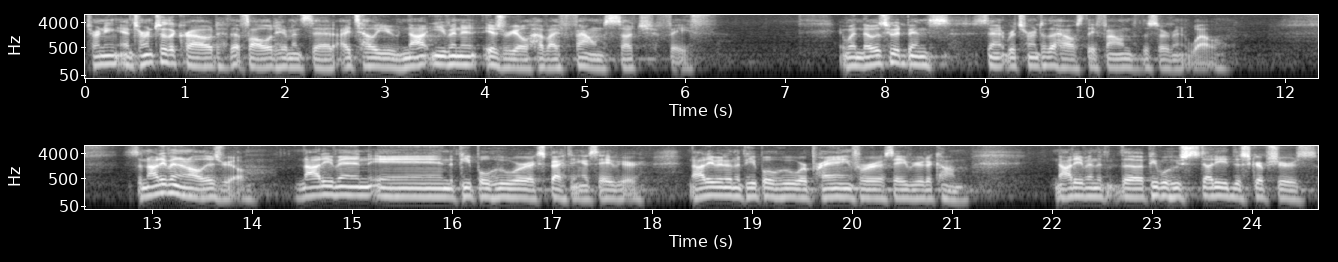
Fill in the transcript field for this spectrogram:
Turning and turned to the crowd that followed him and said, I tell you, not even in Israel have I found such faith. And when those who had been sent returned to the house, they found the servant well. So, not even in all Israel, not even in the people who were expecting a Savior, not even in the people who were praying for a Savior to come, not even the, the people who studied the scriptures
